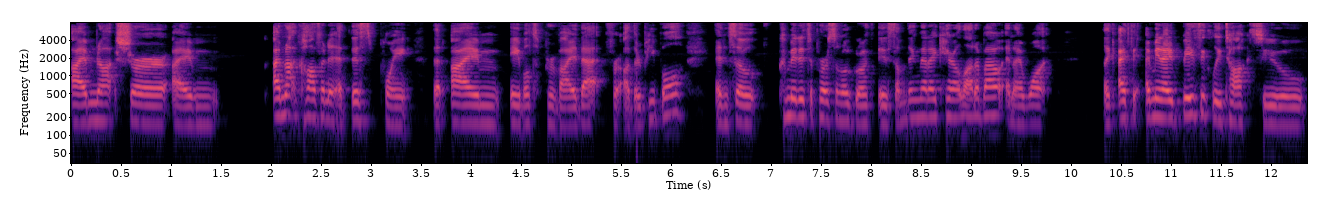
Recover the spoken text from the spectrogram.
I'm not sure I'm I'm not confident at this point that I'm able to provide that for other people. And so committed to personal growth is something that I care a lot about and I want like I th- I mean I basically talk to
